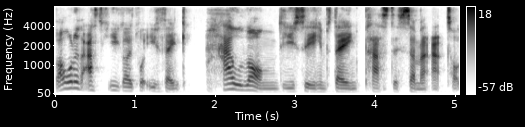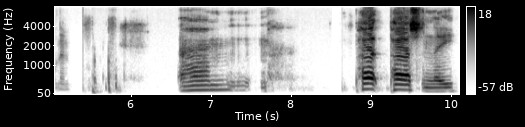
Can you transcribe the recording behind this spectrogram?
but I want to ask you guys what you think. How long do you see him staying past this summer at Tottenham? Um, per- personally,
